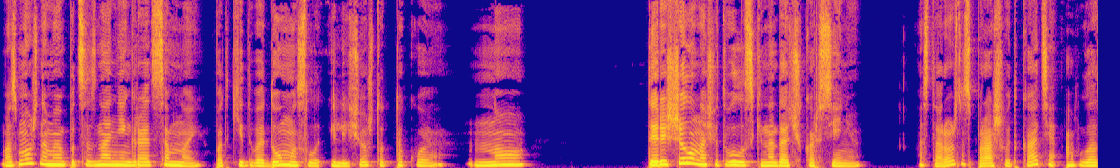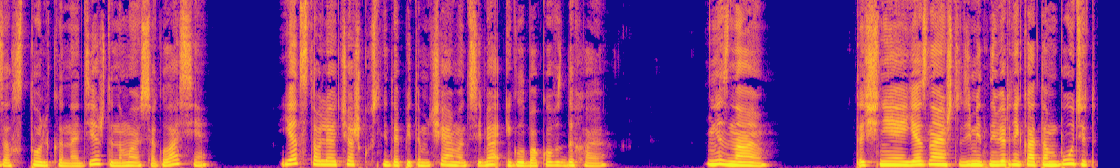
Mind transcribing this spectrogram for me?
Возможно, мое подсознание играет со мной, подкидывая домыслы или еще что-то такое. Но... «Ты решила насчет вылазки на дачу к Арсению?» Осторожно спрашивает Катя, а в глазах столько надежды на мое согласие. Я отставляю чашку с недопитым чаем от себя и глубоко вздыхаю. «Не знаю. Точнее, я знаю, что Демид наверняка там будет,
